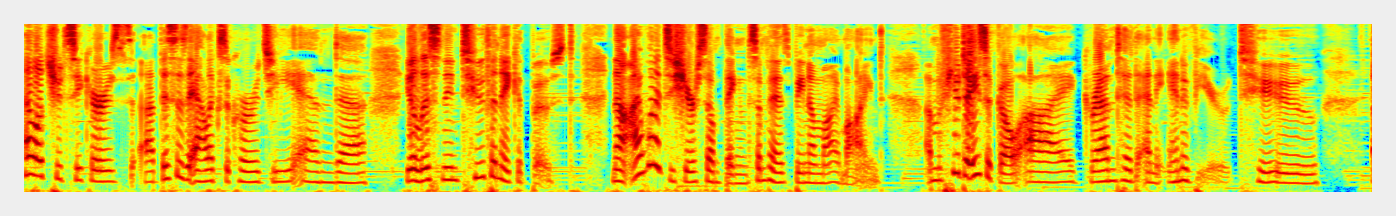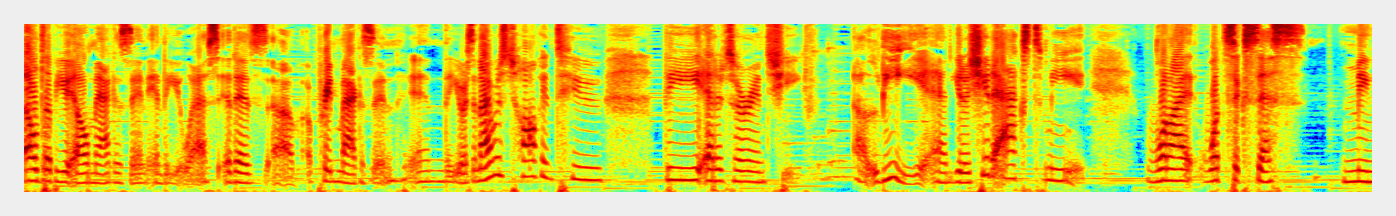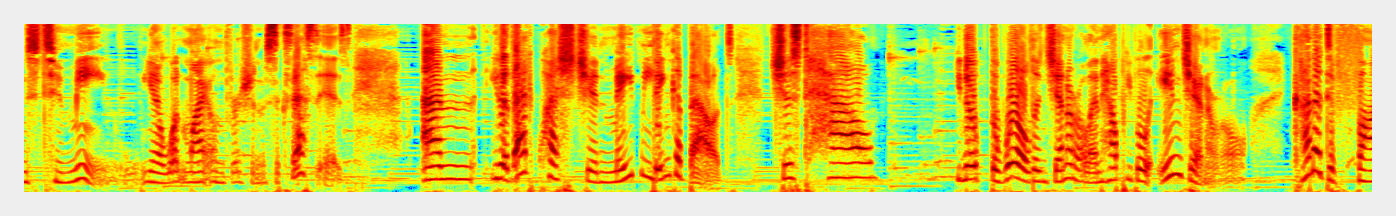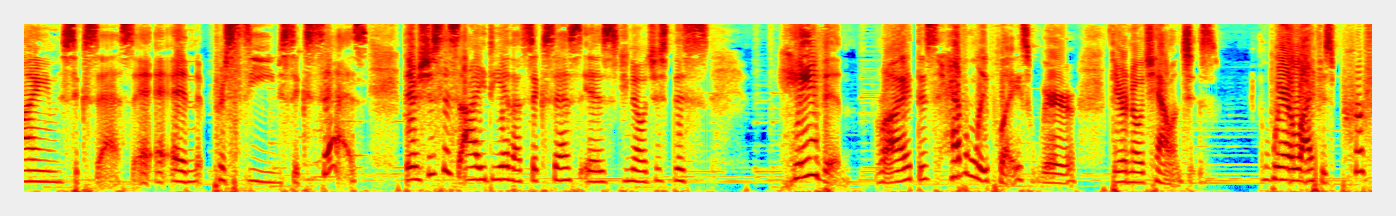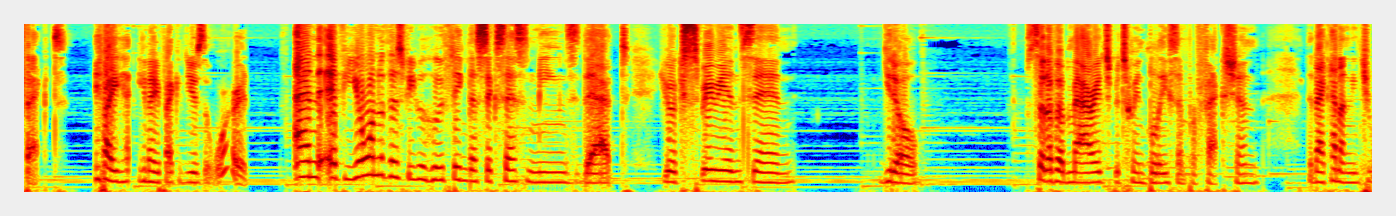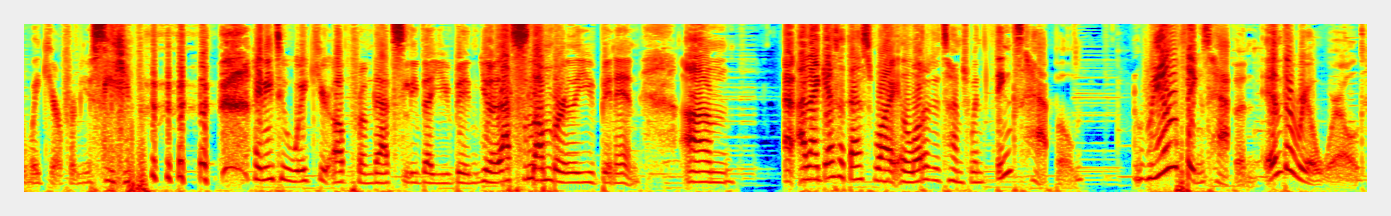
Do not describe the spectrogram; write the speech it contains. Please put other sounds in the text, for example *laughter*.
Hello, Truth Seekers. Uh, this is Alex Okoroji, and uh, you're listening to The Naked Boost. Now, I wanted to share something, something that's been on my mind. Um, a few days ago, I granted an interview to LWL magazine in the US. It is um, a print magazine in the US, and I was talking to the editor in chief, uh, Lee, and you know, she had asked me what I what success means to me, you know, what my own version of success is. And, you know, that question made me think about just how, you know, the world in general and how people in general kind of define success and, and perceive success. There's just this idea that success is, you know, just this haven, right? This heavenly place where there are no challenges, where life is perfect. If I, you know, if I could use the word. And if you're one of those people who think that success means that you're experiencing, you know, sort of a marriage between bliss and perfection, then I kind of need to wake you up from your *laughs* sleep. I need to wake you up from that sleep that you've been, you know, that slumber that you've been in. Um, and I guess that that's why a lot of the times when things happen, real things happen in the real world,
